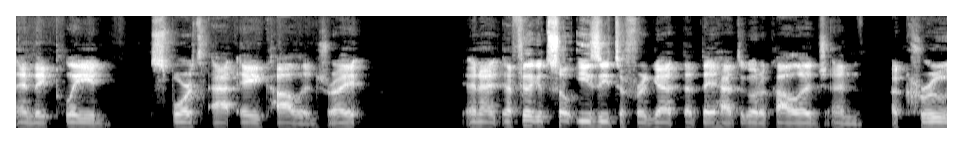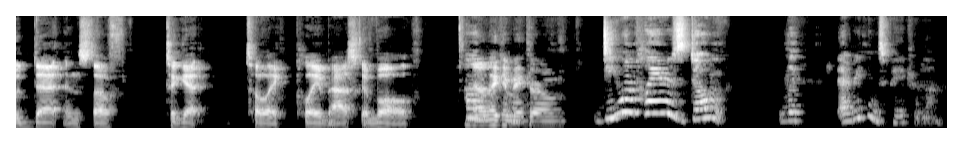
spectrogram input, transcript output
and they played sports at a college right and I, I feel like it's so easy to forget that they had to go to college and accrue debt and stuff to get to like play basketball now they can um, make their own. D1 players don't like everything's paid for them.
